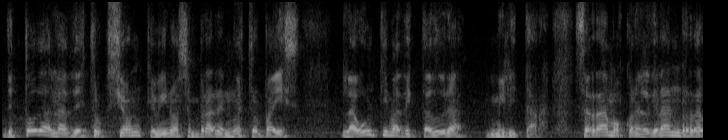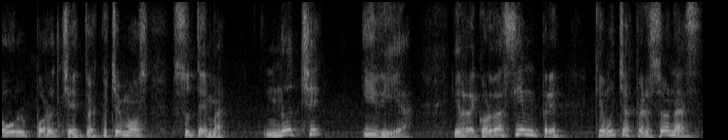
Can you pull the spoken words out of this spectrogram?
de toda la destrucción que vino a sembrar en nuestro país la última dictadura militar. Cerramos con el gran Raúl Porcheto. Escuchemos su tema, Noche y Día. Y recordá siempre que muchas personas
